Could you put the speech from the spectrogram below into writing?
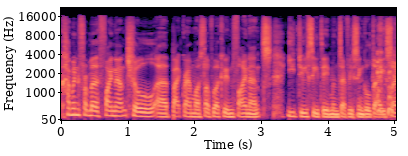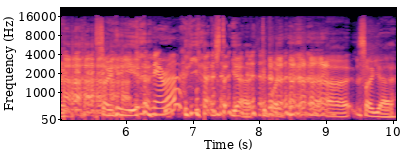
coming from a financial uh, background myself, working in finance, you do see demons every single day. So, so he, Mirror. yeah, just, yeah, good point. Uh, so yeah,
